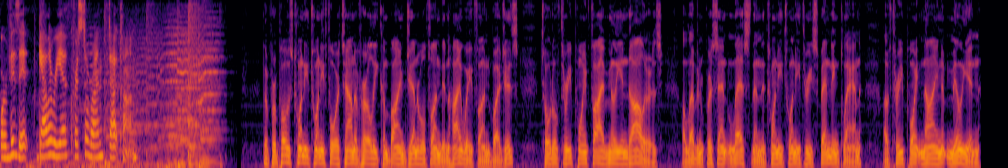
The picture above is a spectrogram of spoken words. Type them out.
or visit GalleriaCrystalRun.com. The proposed 2024 Town of Hurley combined general fund and highway fund budgets total $3.5 million, 11% less than the 2023 spending plan of 3.9 million.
